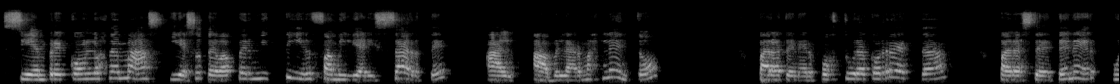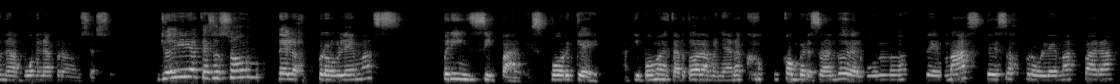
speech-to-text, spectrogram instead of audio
siempre con los demás y eso te va a permitir familiarizarte al hablar más lento, para tener postura correcta, para tener una buena pronunciación. Yo diría que esos son de los problemas principales, porque aquí podemos estar toda la mañana conversando de algunos de más de esos problemas para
